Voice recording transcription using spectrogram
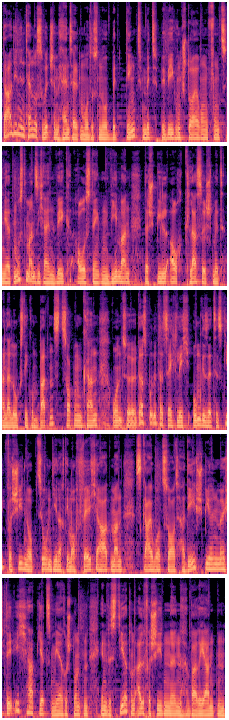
Da die Nintendo Switch im Handheld-Modus nur bedingt mit Bewegungssteuerung funktioniert, musste man sich einen Weg ausdenken, wie man das Spiel auch klassisch mit Analogstick und Buttons zocken kann. Und äh, das wurde tatsächlich umgesetzt. Es gibt verschiedene Optionen, je nachdem auf welche Art man Skyward Sword HD spielen möchte. Ich habe jetzt mehrere Stunden investiert und alle verschiedenen Varianten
